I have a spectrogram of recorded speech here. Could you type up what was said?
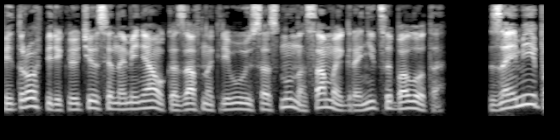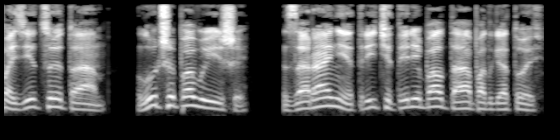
Петров переключился на меня, указав на кривую сосну на самой границе болота. «Займи позицию там. Лучше повыше. Заранее три-четыре болта подготовь.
